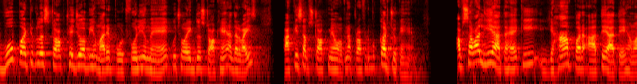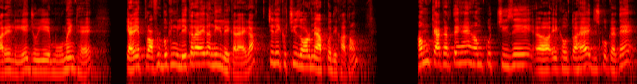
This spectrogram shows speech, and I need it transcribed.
वो पर्टिकुलर स्टॉक थे जो अभी हमारे पोर्टफोलियो में है। कुछ और एक दो स्टॉक हैं अदरवाइज़ बाकी सब स्टॉक में हम अपना प्रॉफिट बुक कर चुके हैं। अब सवाल ये आता है कि यहाँ पर आते आते हमारे लिए जो ये मूवमेंट है, क्या ये प्रॉफिट बुकिंग लेकर आएगा, नहीं लेकर आएगा? चलिए, कुछ चीज़ और मैं आपको दिखाता हूँ। हम क्या करते हैं, हम कुछ चीज़ें एक होता है जिसको कहते हैं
